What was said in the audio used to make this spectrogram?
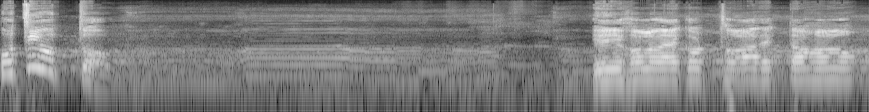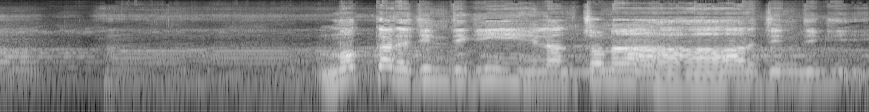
অতি উত্তম। এই হলো এক অর্থ আর একটা হলো মক্কার জিন্দিগি, লাঞ্ছনার জিন্দিগি,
